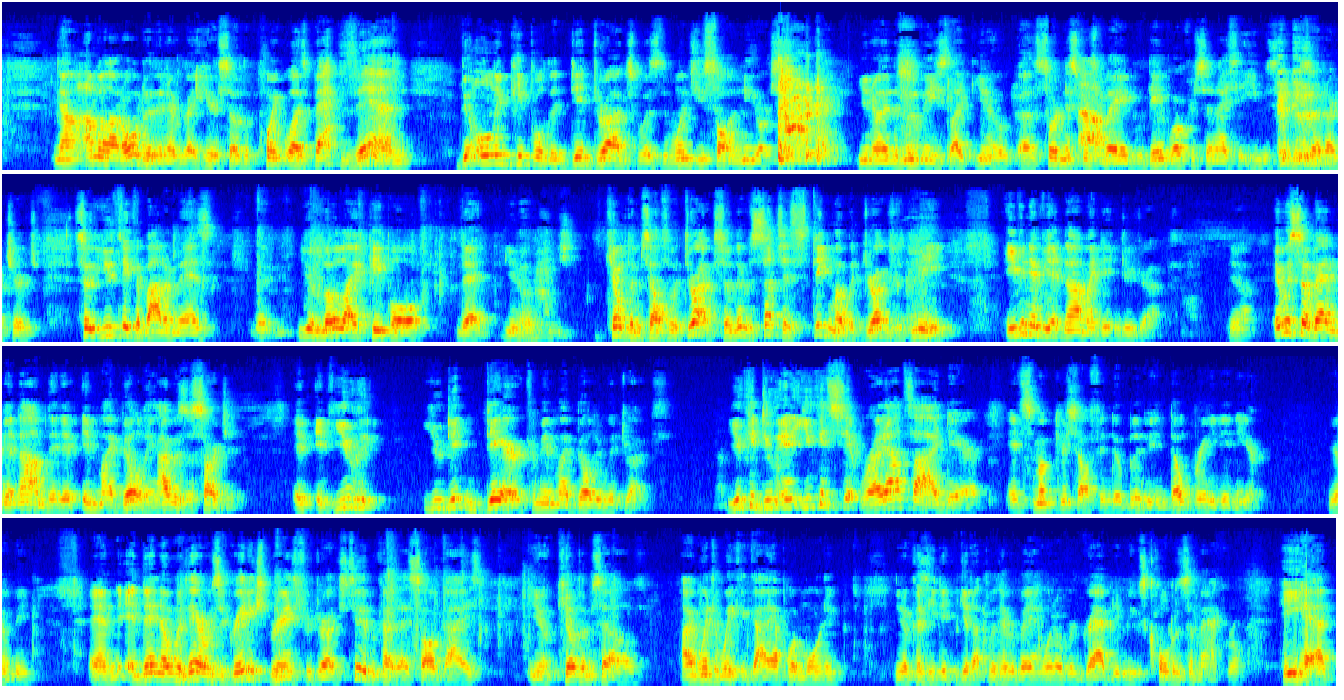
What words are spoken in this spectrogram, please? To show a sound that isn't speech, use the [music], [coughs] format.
Now I'm a lot older than everybody here, so the point was back then the only people that did drugs was the ones you saw in New York City. [coughs] You know, in the movies like you know, uh, Sword and the Switchblade with Dave Wilkerson. I see he was, he was at our church. So you think about them as uh, you know, low life people that you know killed themselves with drugs. So there was such a stigma with drugs with me. Even in Vietnam, I didn't do drugs. You know, it was so bad in Vietnam that in my building, I was a sergeant. If, if you you didn't dare come in my building with drugs, you could do any. You could sit right outside there and smoke yourself into oblivion. Don't bring it in here. You know what I mean? And and then over there was a great experience for drugs too because I saw guys, you know, kill themselves. I went to wake a guy up one morning, you know, because he didn't get up with everybody. I went over and grabbed him. He was cold as a mackerel. He had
